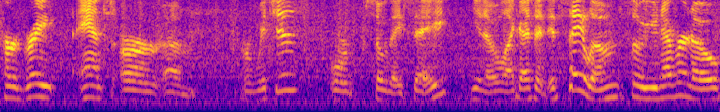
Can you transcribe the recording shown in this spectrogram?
her great aunts are, um, are witches, or so they say. You know, like I said, it's Salem, so you never know.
